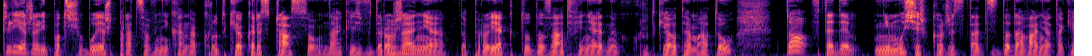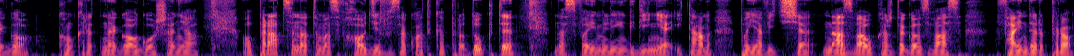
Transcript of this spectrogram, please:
czyli jeżeli potrzebujesz pracownika na krótki okres czasu, na jakieś wdrożenie do projektu, do załatwienia jednego krótkiego tematu, to wtedy nie musisz korzystać z dodawania takiego konkretnego ogłoszenia o pracy, natomiast wchodzisz w zakładkę produkty na swoim LinkedInie i tam pojawić się nazwa u każdego z Was Finder Pro.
